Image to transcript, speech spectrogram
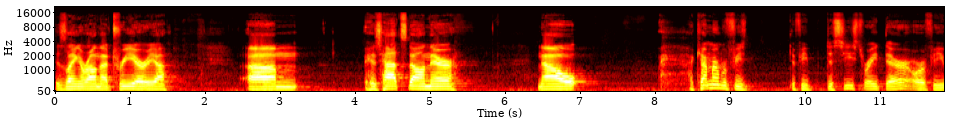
is laying around that tree area. Um, his hat's down there. Now, I can't remember if he's if he deceased right there or if he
